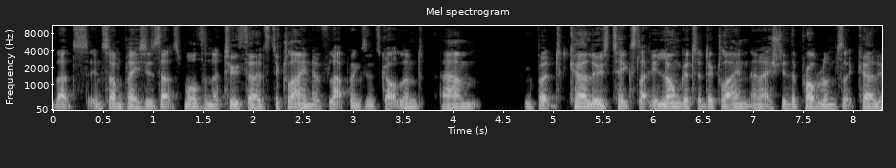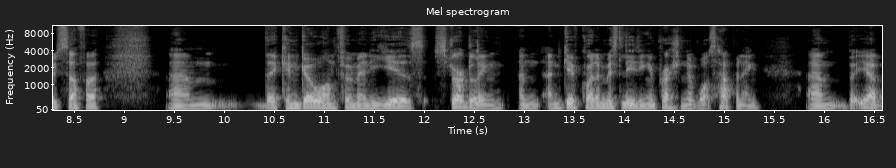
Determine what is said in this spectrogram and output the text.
that's in some places that's more than a two thirds decline of lapwings in Scotland. Um, but curlews take slightly longer to decline, and actually the problems that curlews suffer, um, they can go on for many years struggling and and give quite a misleading impression of what's happening. Um, but yeah,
